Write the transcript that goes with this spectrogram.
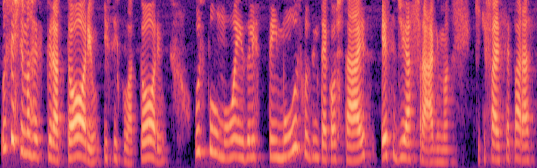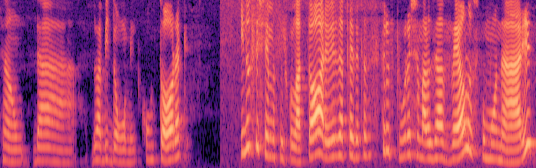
O sistema respiratório e circulatório, os pulmões, eles têm músculos intercostais, esse diafragma que, que faz separação da, do abdômen com o tórax. E no sistema circulatório, eles apresentam essas estruturas chamadas de alvéolos pulmonares,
